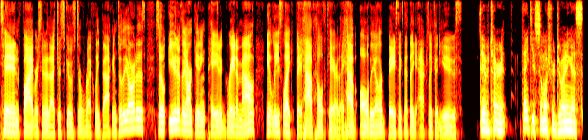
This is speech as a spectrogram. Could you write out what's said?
10, 5% of that just goes directly back into the artist. So even if they aren't getting paid a great amount, at least like they have health care, they have all the other basics that they actually could use. David Turner, thank you so much for joining us.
